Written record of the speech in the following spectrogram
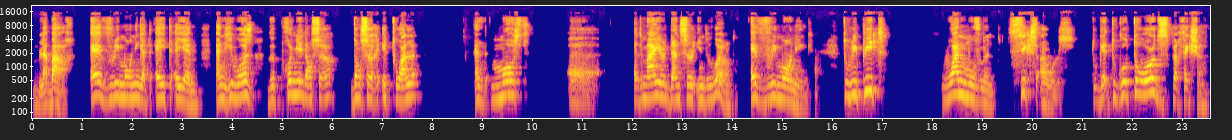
la barre every morning at 8 a.m. And he was the premier danseur, danseur étoile, and most uh, admired dancer in the world every morning. To repeat one movement six hours to get to go towards perfection.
